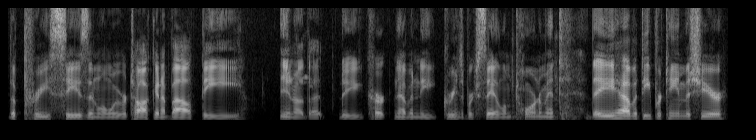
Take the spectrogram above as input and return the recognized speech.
the preseason when we were talking about the you know the the Kirk Nevin the Greensburg Salem tournament. They have a deeper team this year.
